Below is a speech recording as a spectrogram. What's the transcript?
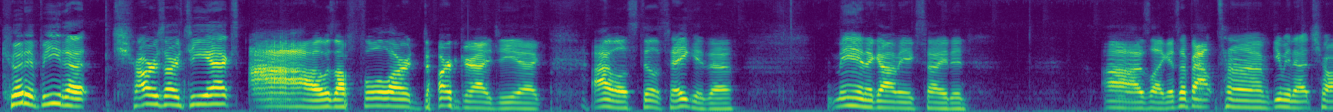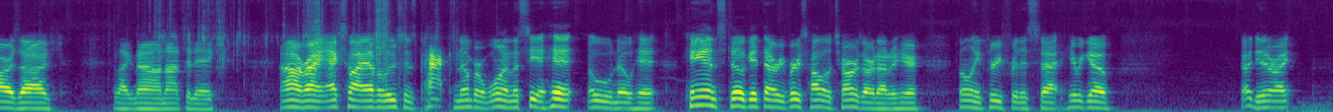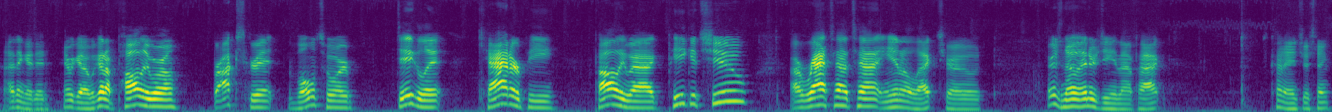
Could it be that Charizard GX? Ah, it was a full art Darkrai GX. I will still take it though. Man, it got me excited. Ah, I was like, it's about time. Give me that Charizard. Like, no, not today. Alright, XY Evolutions pack number one. Let's see a hit. Oh, no hit. Can still get that reverse hollow Charizard out of here. It's only three for this set. Here we go. Did I do that right? I think I did. Here we go. We got a Poliwhirl, Broxgrit, Voltorb, Diglett, Caterpie, Poliwag, Pikachu, a Rattata, and Electrode. There's no energy in that pack. It's kind of interesting.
